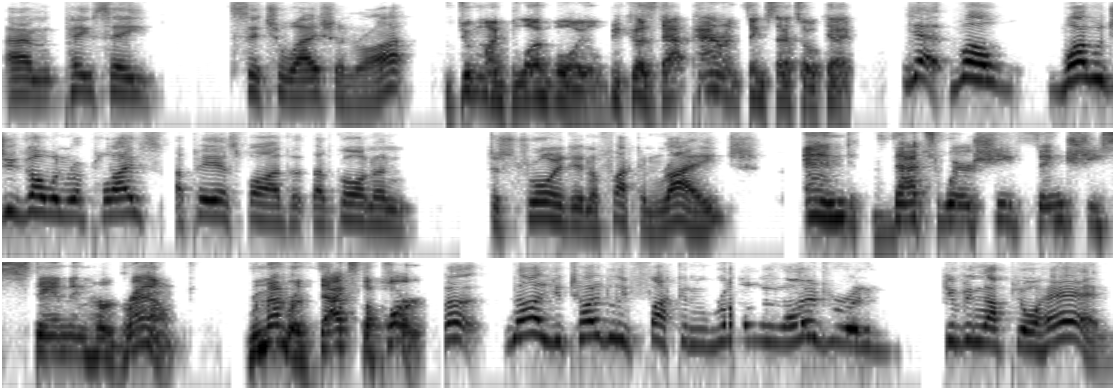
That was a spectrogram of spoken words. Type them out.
um, PC situation, right? Do my blood boil because that parent thinks that's okay. Yeah, well, why would you go and replace a PS5 that they've gone and destroyed in a fucking rage? And that's where she thinks she's standing her ground. Remember, that's the part. But no, you're totally fucking rolling over and giving up your hand.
